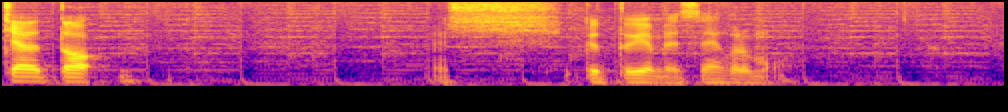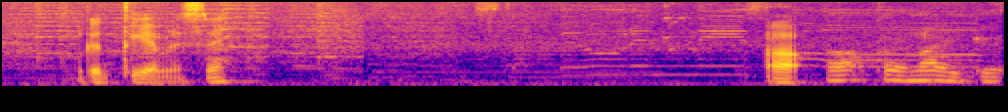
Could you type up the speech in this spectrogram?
ちゃうとよし。グッドゲームですねこれも。グッドゲームですね。あ。あこれマイク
